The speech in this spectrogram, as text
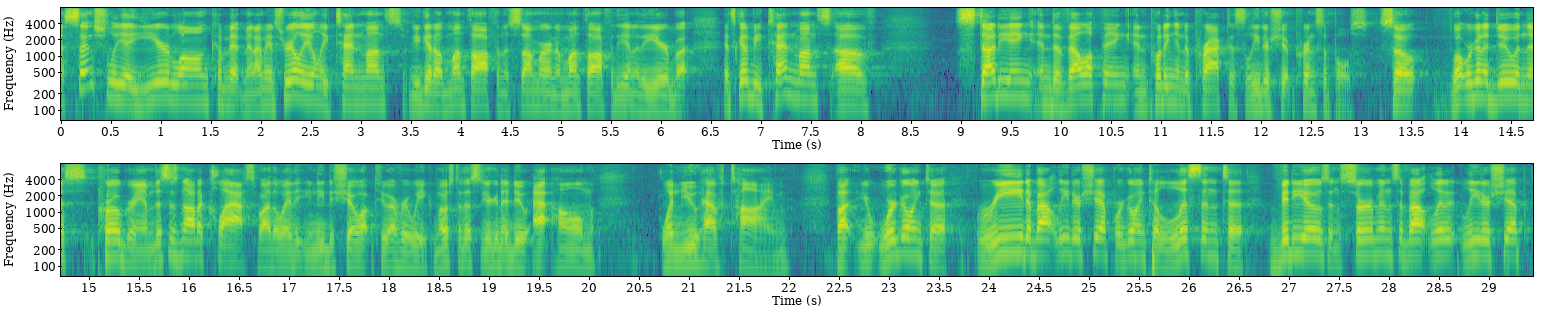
essentially a year long commitment. I mean, it's really only 10 months. You get a month off in the summer and a month off at the end of the year, but it's going to be 10 months of studying and developing and putting into practice leadership principles. So, what we're going to do in this program, this is not a class, by the way, that you need to show up to every week. Most of this you're going to do at home when you have time. But we're going to read about leadership. We're going to listen to videos and sermons about leadership.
